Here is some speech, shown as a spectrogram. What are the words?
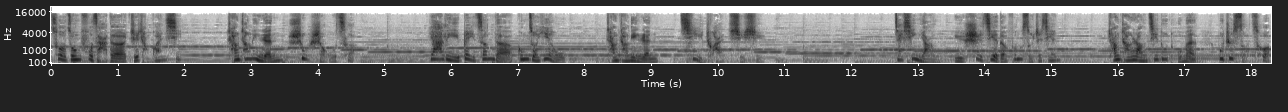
错综复杂的职场关系，常常令人束手无策；压力倍增的工作业务，常常令人气喘吁吁。在信仰与世界的风俗之间，常常让基督徒们不知所措，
